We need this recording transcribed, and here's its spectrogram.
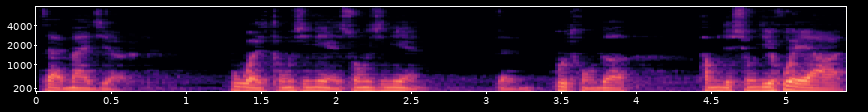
在麦吉尔，不管是同性恋、双性恋等不同的他们的兄弟会啊，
